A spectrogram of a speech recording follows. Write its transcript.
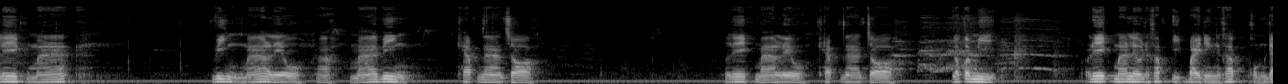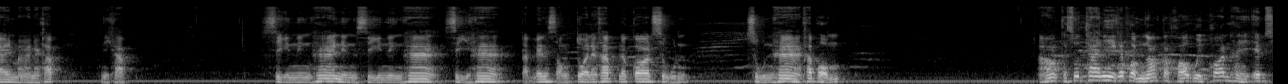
เลขม้า วิ่งม้าเร็ว อะ ม้าวิ่ง แคปหน้าจอ เลขม้าเร็ว แคปหน้าจอ แล้วก็มีเลขม้าเร็วนะครับ อีกใบหนึ่งนะครับ ผมได้มานะครับ นี่ครับ 4 1 5 1 4 1 5 4 5 ตัดเล่น 2 ตัวนะครับ แล้วก็ 0 0 5 ครับผมเอากระสุดท่านี้ครับผมเนาะก็ขออวยพรให้ FC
